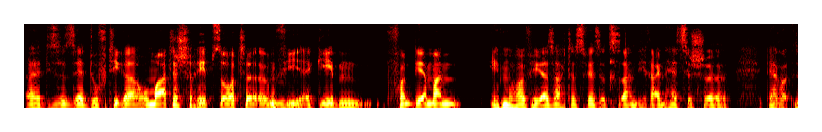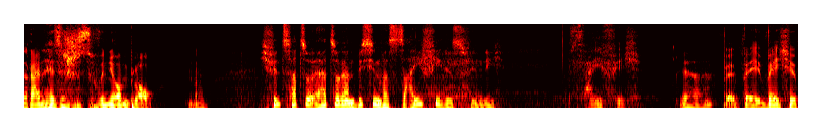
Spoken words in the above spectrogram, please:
äh, diese sehr duftige aromatische Rebsorte irgendwie ergeben, von der man eben häufiger sagt, das wäre sozusagen die rheinhessische, der rheinhessische Sauvignon Blanc. Ne? Ich finde, es hat so, er hat sogar ein bisschen was Seifiges, finde ich. Seifig. Ja. Wel welche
